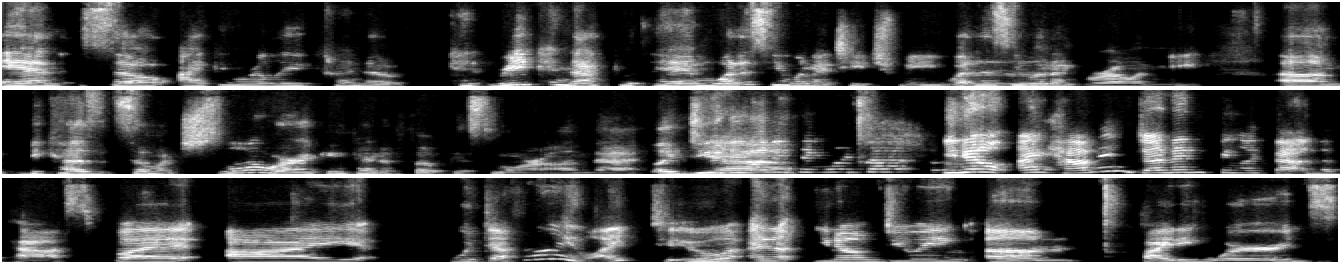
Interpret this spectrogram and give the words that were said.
And so I can really kind of reconnect with Him. What does He want to teach me? What does He want to grow in me? Um, because it's so much slower, I can kind of focus more on that. Like, do you Yeah. do anything like that? You know, I haven't done anything like that in the past, but I would definitely like to. Mm. And you know, I'm doing um fighting words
